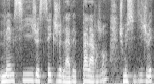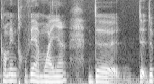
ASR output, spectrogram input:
même si je sais que je n'avais pas l'argent, je me suis dit, je vais quand même trouver un moyen de, de, de,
